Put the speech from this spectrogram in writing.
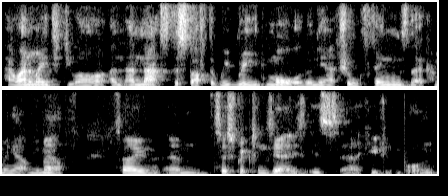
how animated you are, and, and that's the stuff that we read more than the actual things that are coming out of your mouth. So, um, so scripting, yeah, is, is uh, hugely important.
